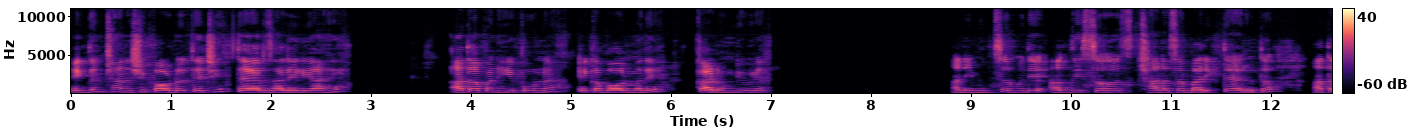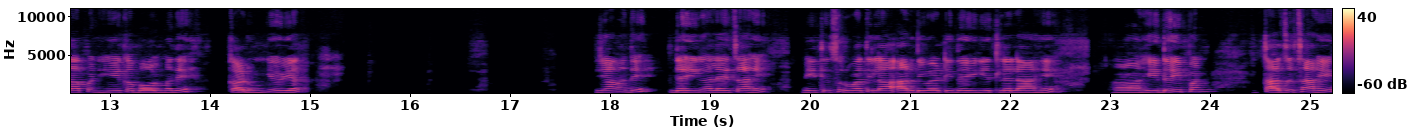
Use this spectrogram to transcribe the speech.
एकदम छान अशी पावडर त्याची तयार झालेली आहे. आता आपण हे पूर्ण एका बॉलमध्ये काढून घेऊयात. आणि मिक्सरमध्ये अगदी सहज छान असं बारीक तयार होतं. आता आपण हे एका बॉलमध्ये काढून घेऊयात. यामध्ये दही घालायचं आहे. मी इथे सुरुवातीला अर्धी वाटी दही घेतलेलं आहे. हे दही पण ताजंच आहे.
